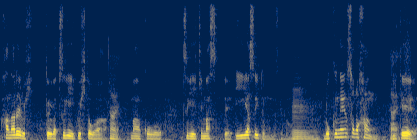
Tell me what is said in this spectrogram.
離れる人というか次行く人は、はい。まあこう次行きますって言いやすいと思うんですけど、うん。6年その半い。て、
